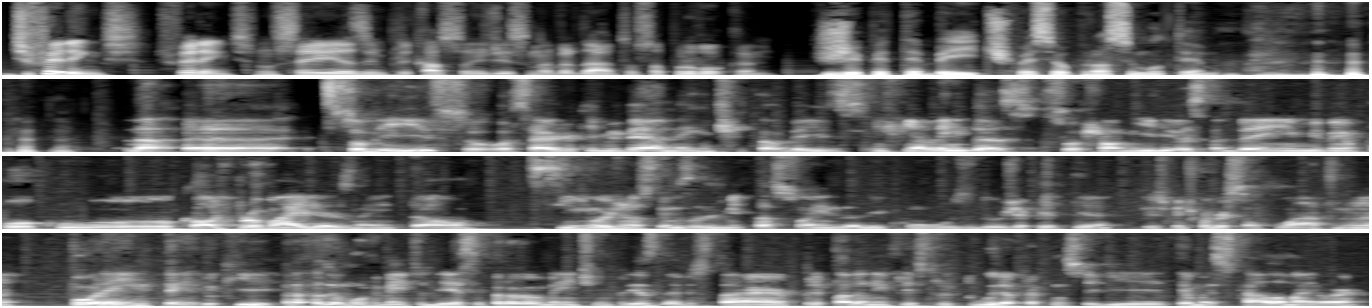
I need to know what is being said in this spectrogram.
diferente, diferente. Não sei as implicações disso, na verdade, tô só provocando. GPT bait vai ser o próximo tema. Não, é, sobre isso, Sérgio, o que me vem à mente, talvez, enfim, além das social medias, também me vem um pouco cloud providers, né? Então, sim, hoje nós temos as limitações ali com o uso do GPT, principalmente com a versão 4, né? Porém, entendo que para fazer um movimento desse, provavelmente a empresa deve estar preparando a infraestrutura para conseguir ter uma escala maior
